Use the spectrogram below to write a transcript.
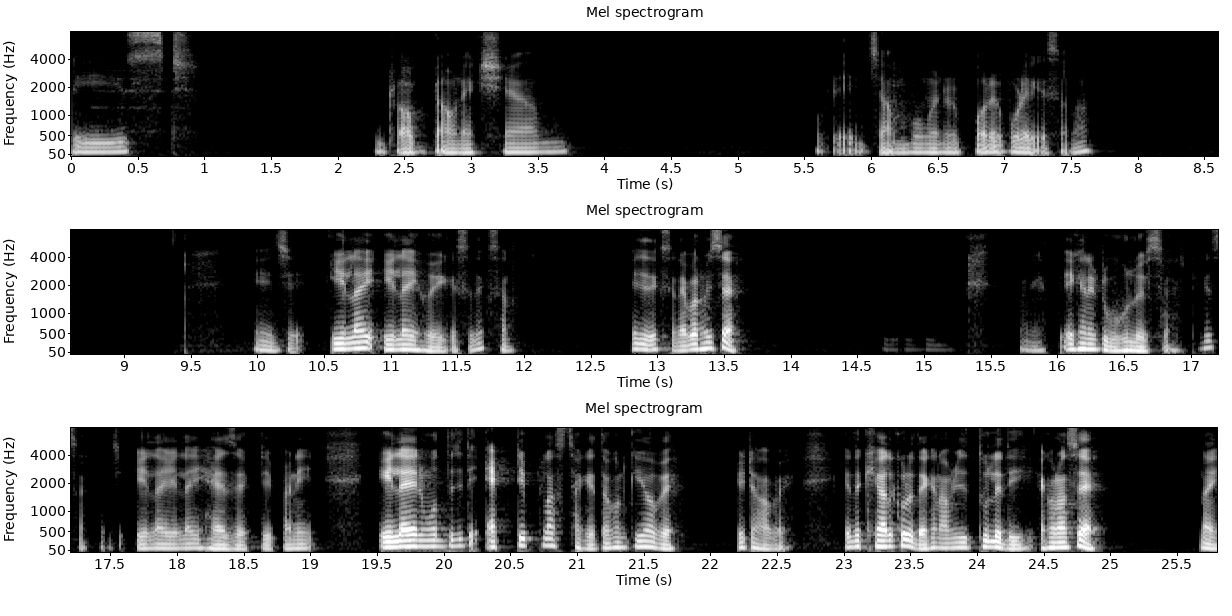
List drop down action jumbo মেনুর পরে পড়ে গেছে না? এই যে এলাই এলাই হয়ে গেছে, দেখছেন? এই যে দেখছেন, এবার হয়েছে? এখানে একটু ভুল হয়েছে, ঠিক আছে? এলআই এলআই হ্যাজ অ্যাক্টিভ মানে এলআই এর মধ্যে যদি অ্যাক্টিভ ক্লাস থাকে, তখন কি হবে? এটা হবে। কিন্তু খেয়াল করে দেখেন, আমি যদি তুলে দিই, এখন আছে? নাই?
